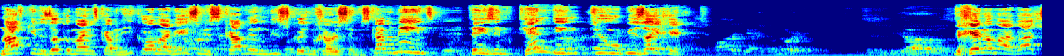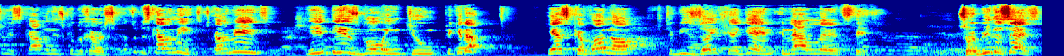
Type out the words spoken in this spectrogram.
Mafkir is okam my miskaven. He called my yasim miskaven this kois b'charasem. Miskaven means that he's intending to be zoichet. That's what Miskava means. Miskava means he is going to pick it up. He has kavana to be zoich again and not let it stay there. So Rabbi says,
